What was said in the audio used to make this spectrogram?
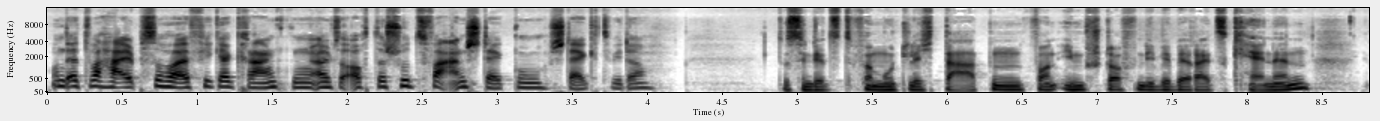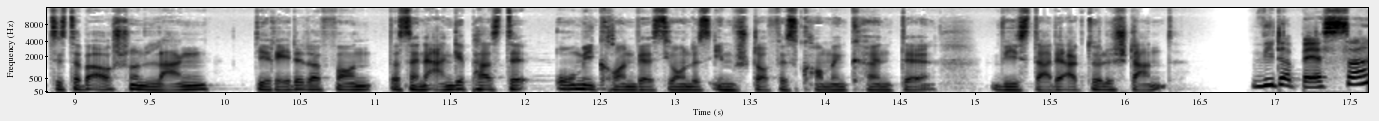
und etwa halb so häufig erkranken. Also auch der Schutz vor Ansteckung steigt wieder. Das sind jetzt vermutlich Daten von Impfstoffen, die wir bereits kennen. Jetzt ist aber auch schon lang die Rede davon, dass eine angepasste Omikron-Version des Impfstoffes kommen könnte. Wie ist da der aktuelle Stand? wieder besser.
